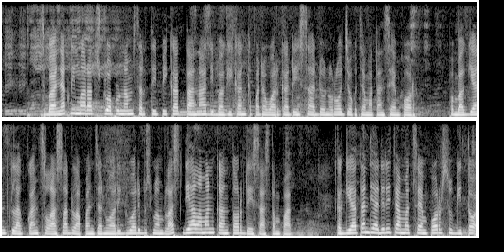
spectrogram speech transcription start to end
Sebanyak 526 sertifikat tanah dibagikan kepada warga desa Donorojo, Kecamatan Sempor. Pembagian dilakukan Selasa 8 Januari 2019 di halaman kantor desa setempat. Kegiatan dihadiri Camat Sempor Sugito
